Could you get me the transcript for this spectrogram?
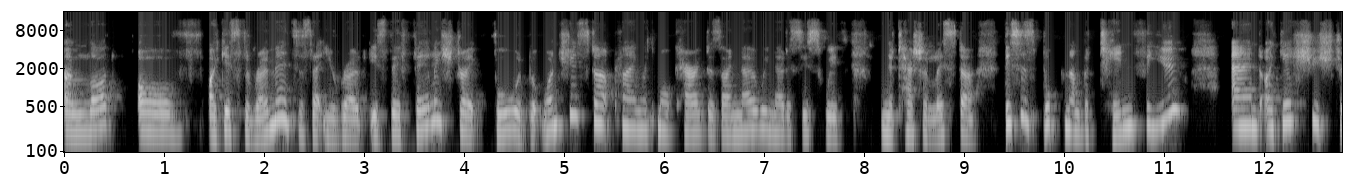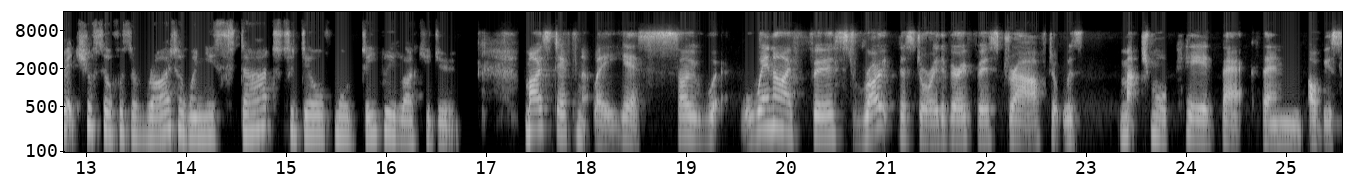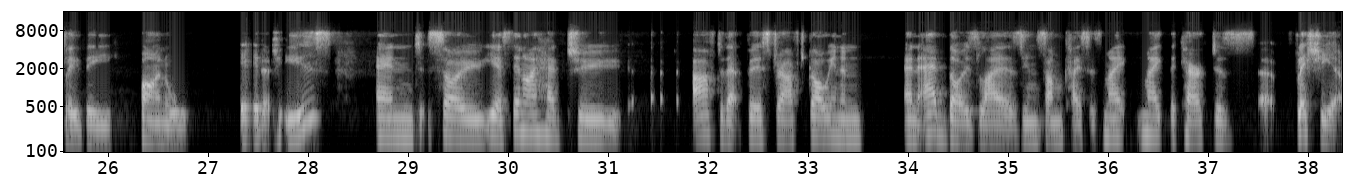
a lot of i guess the romances that you wrote is they're fairly straightforward but once you start playing with more characters i know we noticed this with natasha lester this is book number 10 for you and i guess you stretch yourself as a writer when you start to delve more deeply like you do most definitely yes so w- when i first wrote the story the very first draft it was much more pared back than obviously the final edit is and so, yes, then I had to, after that first draft, go in and, and add those layers in some cases, make, make the characters uh, fleshier.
